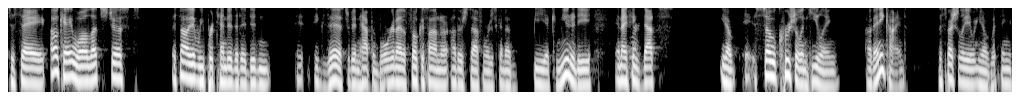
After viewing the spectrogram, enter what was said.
to say, okay, well, let's just. It's not that we pretended that it didn't exist or didn't happen, but we're going to focus on other stuff, and we're just going to be a community. And I think that's, you know, so crucial in healing of any kind especially you know with things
